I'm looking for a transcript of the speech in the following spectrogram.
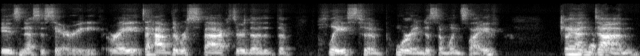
is necessary, right? To have the respect or the the place to pour into someone's life. And um,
